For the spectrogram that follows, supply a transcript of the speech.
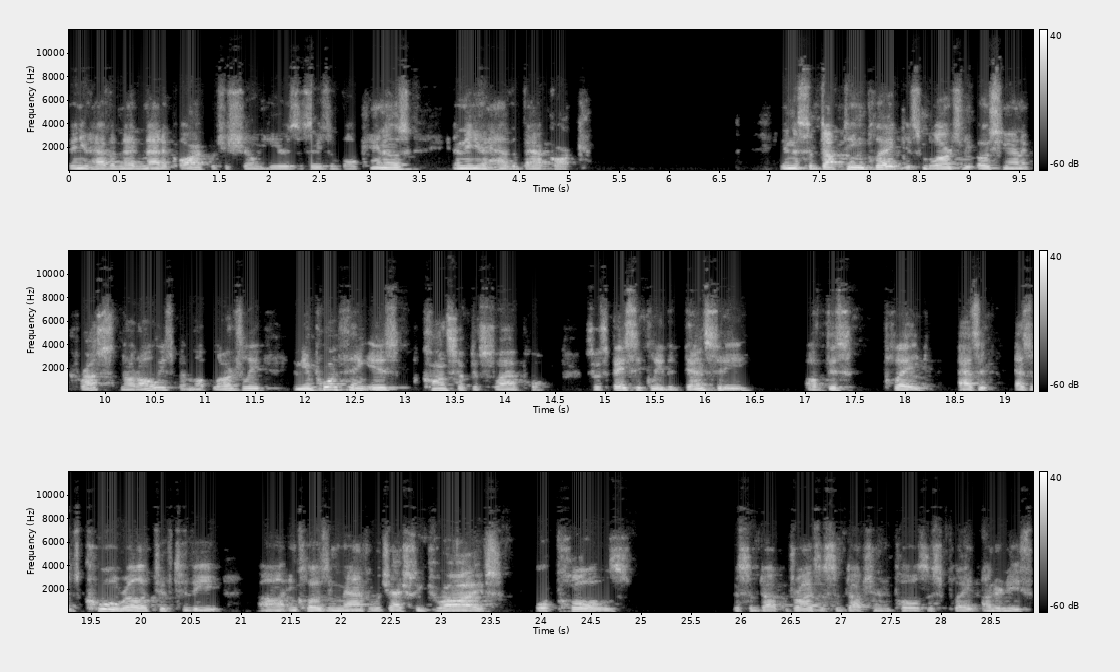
Then you have a magmatic arc, which is shown here as a series of volcanoes. And then you have the back arc. In the subducting plate, it's largely oceanic crust, not always, but largely. And the important thing is concept of slab pull. So it's basically the density of this plate as it as it's cool relative to the uh, enclosing mantle, which actually drives or pulls the subduct drives the subduction and pulls this plate underneath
